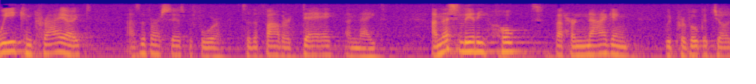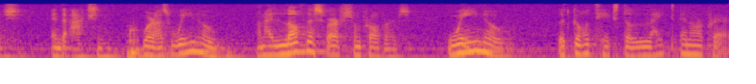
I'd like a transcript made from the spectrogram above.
we can cry out, as the verse says before, to the Father day and night. And this lady hoped that her nagging would provoke a judge into action, whereas we know, and I love this verse from Proverbs, we know that God takes delight in our prayers.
